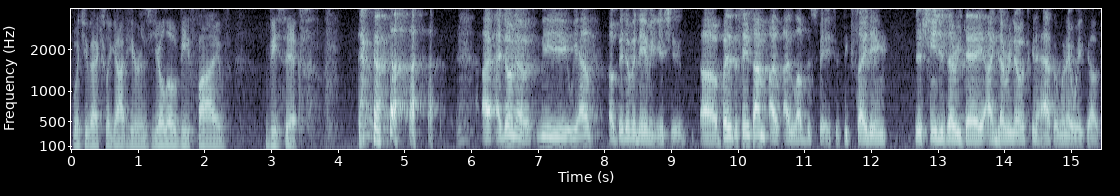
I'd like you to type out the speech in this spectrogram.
what you've actually got here is YOLO V5 V6? I, I, don't know. We we have a bit of a naming issue, uh, but at the same time, I, I love the space. It's exciting. There's changes every day. I never know what's going to happen when I wake up.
